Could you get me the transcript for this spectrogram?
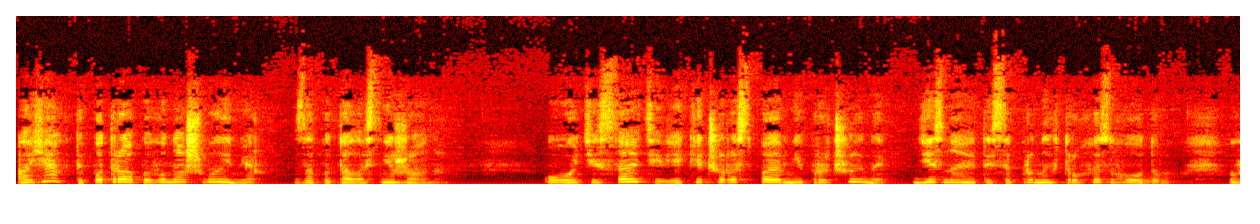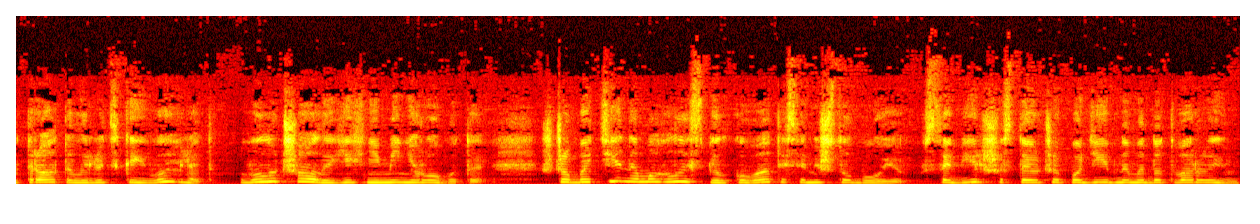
А як ти потрапив у наш вимір? запитала сніжана. У отісатів, які через певні причини, дізнаєтеся про них трохи згодом, втратили людський вигляд, вилучали їхні міні-роботи, щоби ті не могли спілкуватися між собою, все більше стаючи подібними до тварин.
